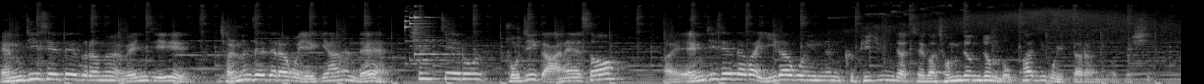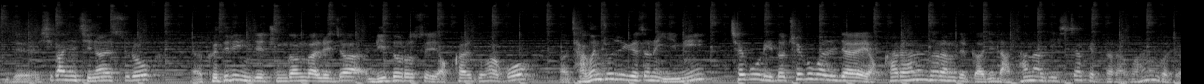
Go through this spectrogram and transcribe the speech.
MZ 세대 그러면 왠지 젊은 세대라고 얘기하는데 실제로 조직 안에서 MZ 세대가 일하고 있는 그 비중 자체가 점점점 높아지고 있다라는 거죠. 시, 이제 시간이 지날수록 어, 그들이 이제 중간 관리자 리더로서의 역할도 하고 어, 작은 조직에서는 이미 최고 리더, 최고 관리자의 역할을 하는 사람들까지 나타나기 시작했다라고 하는 거죠.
